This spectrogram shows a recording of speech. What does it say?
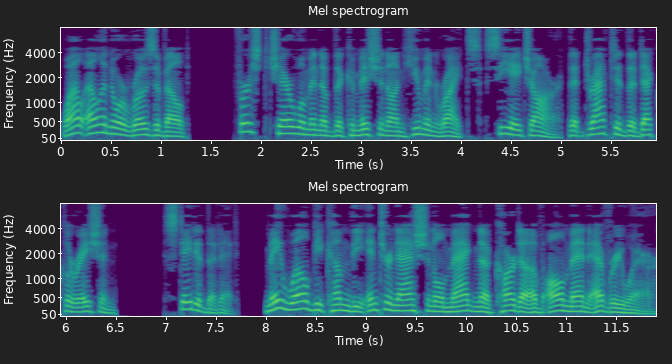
while Eleanor Roosevelt—first chairwoman of the Commission on Human Rights that drafted the declaration—stated that it may well become the international Magna Carta of all men everywhere.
